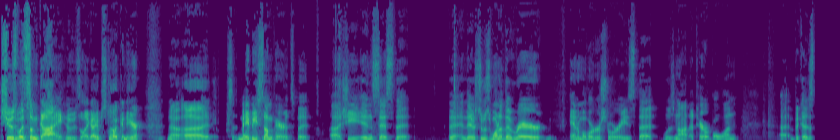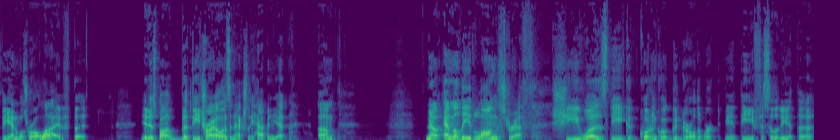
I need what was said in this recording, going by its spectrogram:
she was with some guy who's like, "I'm stuck in here." No, uh, maybe some parrots, but uh, she insists that th- this was one of the rare animal hoarder stories that was not a terrible one uh, because the animals were all alive, but it is, but the trial hasn't actually happened yet. Um, now, Emily Longstreth, she was the quote unquote good girl that worked at the facility at the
